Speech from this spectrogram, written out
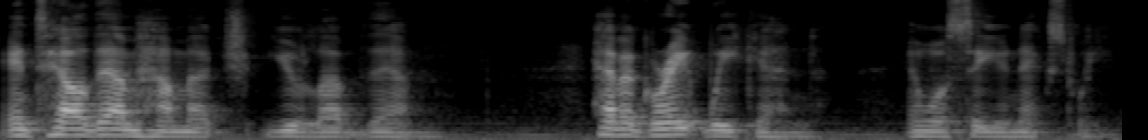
and tell them how much you love them. Have a great weekend, and we'll see you next week.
